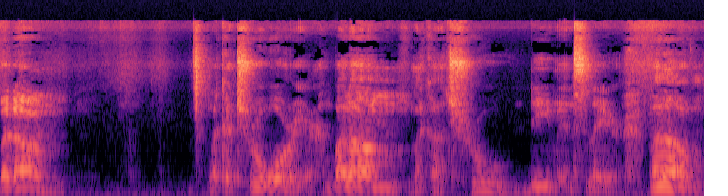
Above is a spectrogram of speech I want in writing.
But um, like a true warrior. But um, like a true demon slayer. But um,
